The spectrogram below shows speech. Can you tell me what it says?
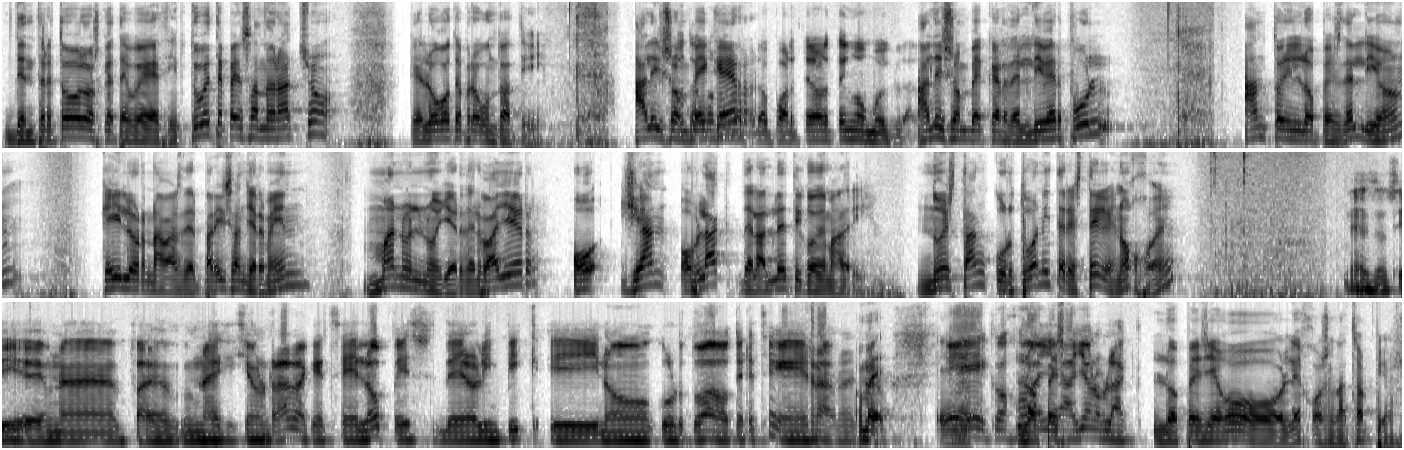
de entre todos los que te voy a decir. Tú vete pensando, Nacho, que luego te pregunto a ti. Alison no, Becker, pero portero lo tengo muy claro. Alison Becker del Liverpool, Anthony López del Lyon, Keylor Navas del Paris Saint Germain, Manuel Neuer del Bayern o Jan Oblak del Atlético de Madrid. No están Courtois ni Ter Stegen, ojo, ¿eh? Eso sí, es una, una decisión rara que esté López del Olympique y no Courtois o Ter Stegen, es raro. es Hombre, raro. eh, Eh, cojo López- a, a John Black. López llegó lejos en la Champions.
